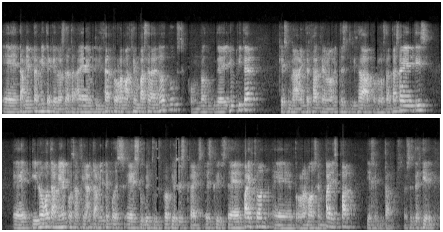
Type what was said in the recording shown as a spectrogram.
Eh, también permite que los data, eh, utilizar programación basada en notebooks, con un notebook de Jupyter, que es una interfaz que normalmente es utilizada por los data scientists. Eh, y luego también, pues al final también te puedes subir tus propios scripts, scripts de Python programados en PySpark y ejecutarlos. Es decir,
